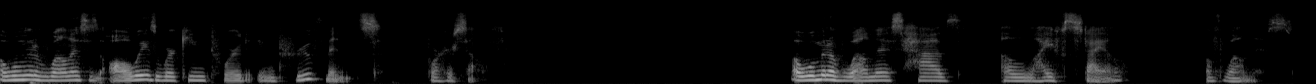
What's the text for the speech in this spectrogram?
A woman of wellness is always working toward improvements for herself a woman of wellness has a lifestyle of wellness.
